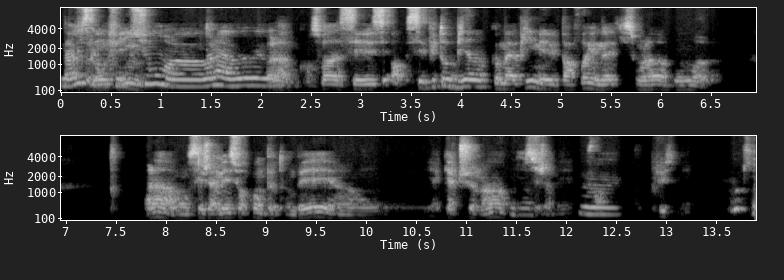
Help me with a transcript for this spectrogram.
Bah oui, c'est en fonction, euh, voilà, ouais, ouais, voilà, donc en soi, c'est, c'est, c'est plutôt bien comme appli, mais parfois, il y en a qui sont là, bon, euh, voilà, on sait jamais sur quoi on peut tomber, euh, il y a quatre chemins, on sait jamais. Enfin, plus, mais. Ok.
